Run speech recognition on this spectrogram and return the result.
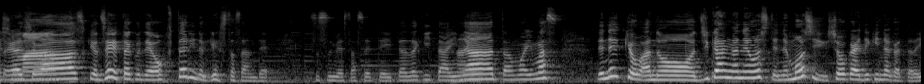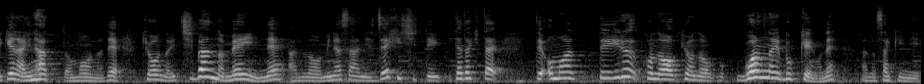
いしまます。今日贅沢でお二人のゲストさんで進めさせていただきたいなと思います。でね今日あの時間がね押してねもし紹介できなかったらいけないなと思うので今日の一番のメインねあの皆さんにぜひ知っていただきたいって思っているこの今日のご案内物件をねあの先に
